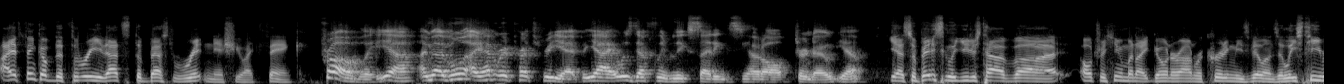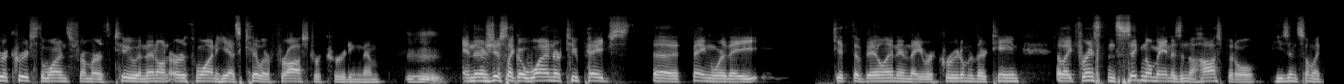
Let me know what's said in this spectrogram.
I think of the three, that's the best written issue. I think. Probably, yeah. I mean, I've only, I haven't read part three yet, but yeah, it was definitely really exciting to see how it all turned out. Yeah. Yeah, so basically, you just have uh, Ultra Humanite going around recruiting these villains. At least he recruits the ones from Earth 2, and then on Earth 1, he has Killer Frost recruiting them. hmm And there's just like a one or two page uh, thing where they get the villain and they recruit him to their team. Like, for instance, Signal Man is in the hospital. He's in some like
